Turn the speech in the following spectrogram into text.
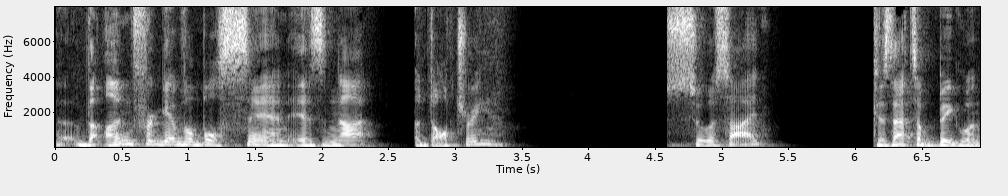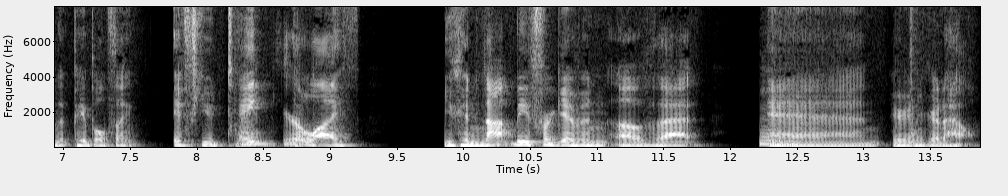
The unforgivable sin is not adultery, suicide, because that's a big one that people think. If you take your life, you cannot be forgiven of that hmm. and you're going to go to hell.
